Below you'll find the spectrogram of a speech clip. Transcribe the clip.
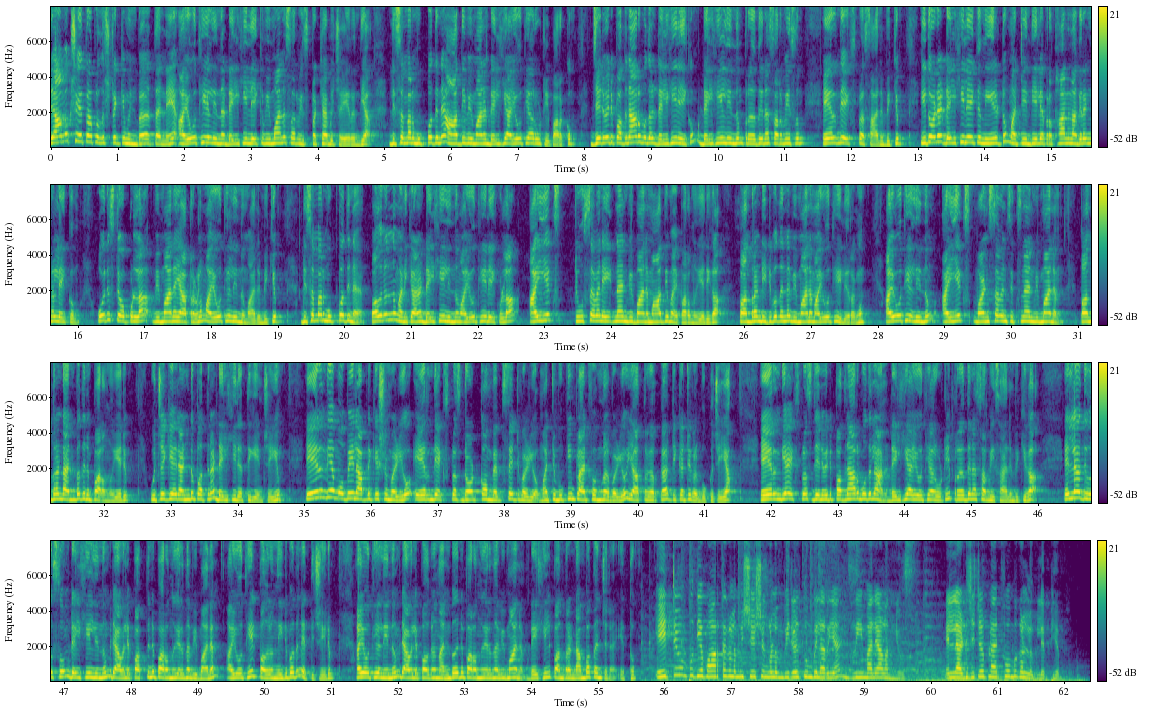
രാമക്ഷേത്ര പ്രതിഷ്ഠയ്ക്ക് മുൻപ് തന്നെ അയോധ്യയിൽ നിന്ന് ഡൽഹിയിലേക്ക് വിമാന സർവീസ് പ്രഖ്യാപിച്ച എയർ ഇന്ത്യ. ഡിസംബർ മുപ്പതിന് ആദ്യ വിമാനം ഡൽഹി അയോധ്യ റൂട്ടിൽ പറക്കും. ജനുവരി പതിനാറ് മുതൽ ഡൽഹിയിലേക്കും ഡൽഹിയിൽ നിന്നും പ്രതിദിന സർവീസും എയർ ഇന്ത്യ എക്സ്പ്രസ് ആരംഭിക്കും. ഇതോടെ ഡൽഹിയിലേക്ക് നേരിട്ടും മറ്റ് ഇന്ത്യയിലെ പ്രധാന നഗരങ്ങളിലേക്കും ഒരു സ്റ്റോപ്പുള്ള വിമാനയാത്രകളും അയോധ്യയിൽ നിന്നും ആരംഭിക്കും. ഡിസംബർ മുപ്പതിന് പതിനൊന്ന് മണിക്കാണ് ഡൽഹിയിൽ നിന്നും അയോധ്യയിലേക്കുള്ള I X two seven eight nine വിമാനം ആദ്യമായി പറന്നുയരുക. പന്ത്രണ്ട് ഇരുപതിന് വിമാനം അയോധ്യയിൽ ഇറങ്ങും. അയോധ്യയിൽ നിന്നും I X one seven six nine വിമാനം പന്ത്രണ്ട് അൻപതിന് പറന്നുയരും. ഉച്ചയ്ക്ക് രണ്ട് പത്തിന് ഡൽഹിയിലെത്തുകയും ചെയ്യും. എയർ ഇന്ത്യ മൊബൈൽ ആപ്ലിക്കേഷൻ വഴിയോ Air India Express dot com website വഴിയോ മറ്റ് ബുക്കിംഗ് പ്ലാറ്റ്ഫോമുകൾ വഴിയോ യാത്രികർക്ക് ടിക്കറ്റുകൾ ബുക്ക് ചെയ്യാം. എയർ ഇന്ത്യ എക്സ്പ്രസ് ജനുവരി പതിനാറ് മുതലാണ് ഡൽഹി അയോധ്യ റൂട്ടിൽ പ്രതിദിന സർവീസ് ആരംഭിക്കുക. എല്ലാ ദിവസവും ഡൽഹിയിൽ നിന്നും രാവിലെ പത്തിന് പറന്നുയരുന്ന വിമാനം അയോധ്യയിൽ പതിനൊന്ന് ഇരുപതിന് എത്തിച്ചേരും. അയോധ്യയിൽ നിന്നും രാവിലെ പതിനൊന്ന് അൻപതിന് പറന്നുയരുന്ന വിമാനം ഡൽഹിയിൽ പന്ത്രണ്ട് അമ്പത്തഞ്ചിന് എത്തും. ഏറ്റവും പുതിയ വാർത്തകളും വിശേഷങ്ങളും വിരൽ തുമ്പിലറിയാൻ സി മലയാളം ന്യൂസ്. എല്ലാ ഡിജിറ്റൽ പ്ലാറ്റ്ഫോമുകളിലും ലഭ്യം.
